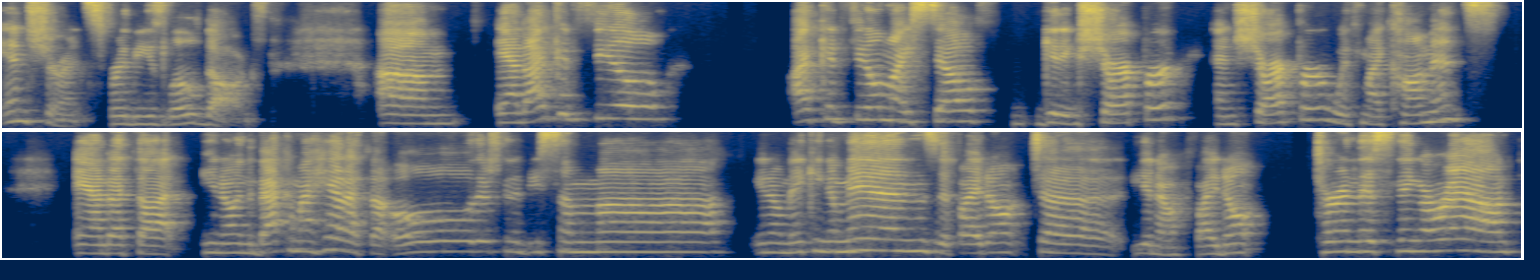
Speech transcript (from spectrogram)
insurance for these little dogs. Um, and I could feel I could feel myself getting sharper and sharper with my comments. And I thought, you know, in the back of my head, I thought, oh, there's going to be some, uh, you know, making amends if I don't, uh, you know, if I don't turn this thing around.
